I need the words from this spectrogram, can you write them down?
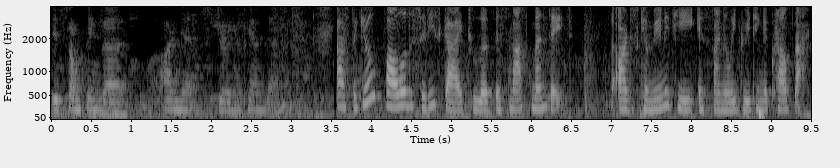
is something that I miss during the pandemic. As the guild followed the city's guide to lift its mask mandate, the artist community is finally greeting the crowd back.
